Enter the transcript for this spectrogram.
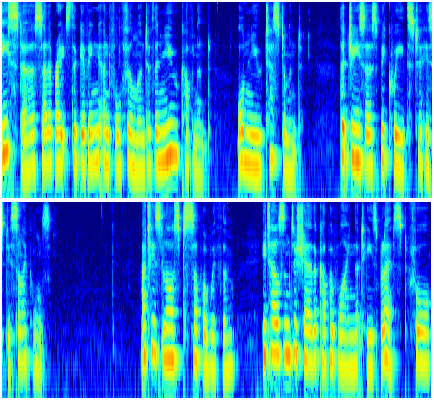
Easter celebrates the giving and fulfillment of the new covenant or New Testament that Jesus bequeaths to his disciples. At his Last Supper with them, he tells them to share the cup of wine that he's blessed, for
